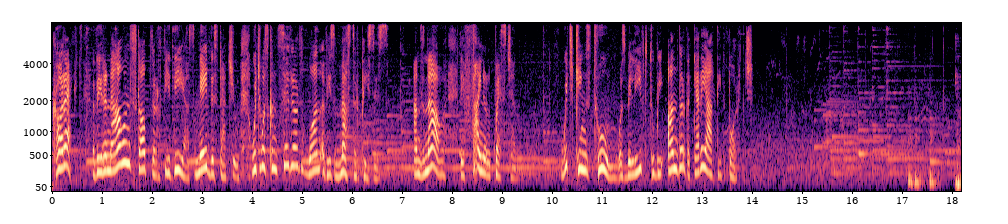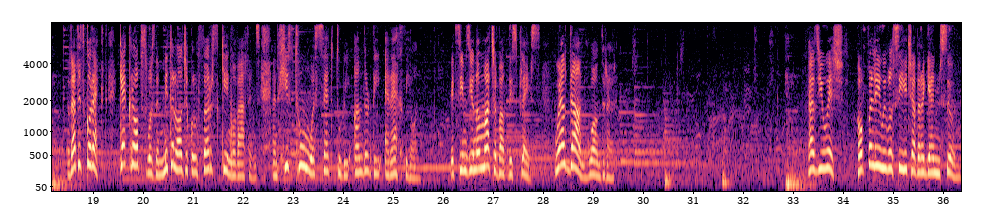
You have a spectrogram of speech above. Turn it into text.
Correct. The renowned sculptor Phidias made the statue, which was considered one of his masterpieces. And now, the final question. Which king's tomb was believed to be under the Caryatid porch? That is correct. Cecrops was the mythological first king of Athens, and his tomb was said to be under the Erechtheion. It seems you know much about this place. Well done, Wanderer. As you wish. Hopefully we will see each other again soon.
